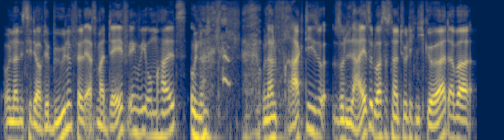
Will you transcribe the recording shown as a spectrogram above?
Und dann ist sie da auf der Bühne, fällt erstmal Dave irgendwie um den Hals. Und dann, und dann fragt die so, so leise, du hast es natürlich nicht gehört, aber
